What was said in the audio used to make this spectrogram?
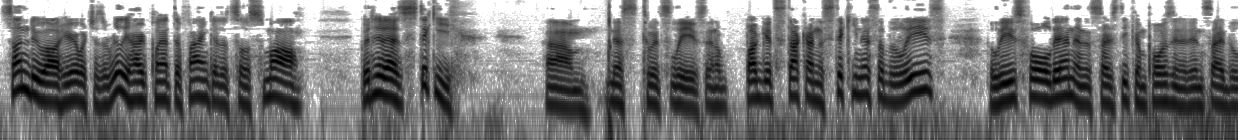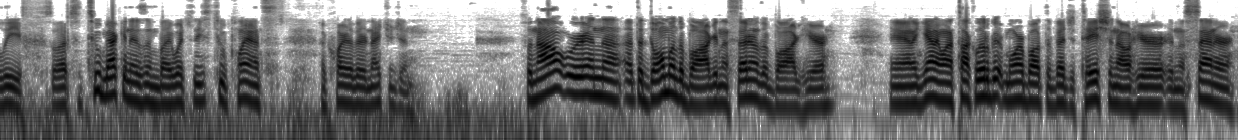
sundew out here, which is a really hard plant to find because it's so small, but it has stickiness um, to its leaves, and a bug gets stuck on the stickiness of the leaves, the leaves fold in and it starts decomposing it inside the leaf. So that's the two mechanisms by which these two plants acquire their nitrogen. So now we're in the, at the dome of the bog, in the center of the bog here. And again, I want to talk a little bit more about the vegetation out here in the center.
